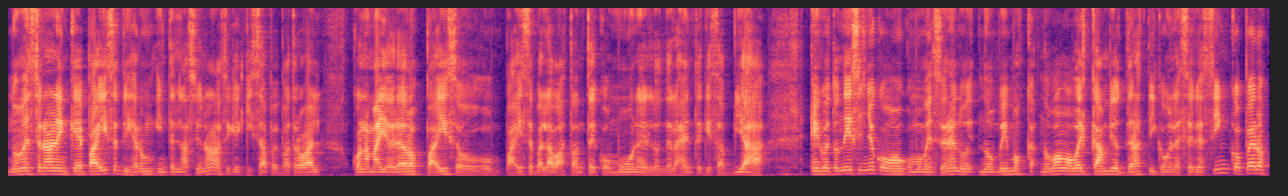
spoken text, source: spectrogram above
No mencionar en qué países, dijeron internacional, así que quizás pues, va a trabajar con la mayoría de los países o, países ¿verdad? bastante comunes donde la gente quizás viaja. En cuestión de diseño, como, como mencioné, no, vimos, no vamos a ver cambios drásticos en la serie 5, pero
